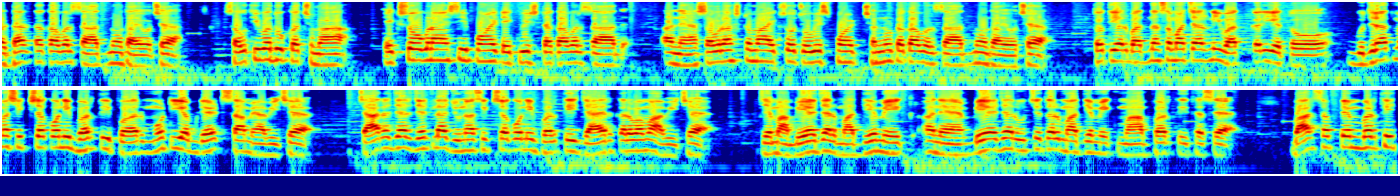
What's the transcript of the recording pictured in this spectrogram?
અઢાર ટકા વરસાદ નોંધાયો છે. સૌથી વધુ કચ્છમાં એકસો ઓગણએંસી પોઈન્ટ એકવીસ ટકા વરસાદ અને સૌરાષ્ટ્રમાં એકસો ચોવીસ પોઈન્ટ છન્નું ટકા વરસાદ નોંધાયો છે. તો ત્યારબાદના સમાચારની વાત કરીએ તો ગુજરાતમાં શિક્ષકોની ભરતી પર મોટી અપડેટ સામે આવી છે. ચાર હજાર જેટલા જૂના શિક્ષકોની ભરતી જાહેર કરવામાં આવી છે, જેમાં બે હજાર માધ્યમિક અને બે હજાર ઉચ્ચતર માધ્યમિકમાં ભરતી થશે. બાર સપ્ટેમ્બરથી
